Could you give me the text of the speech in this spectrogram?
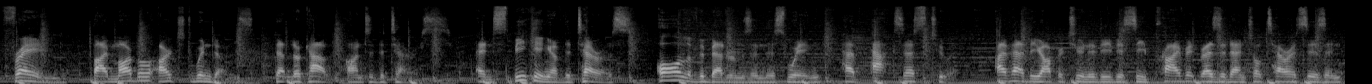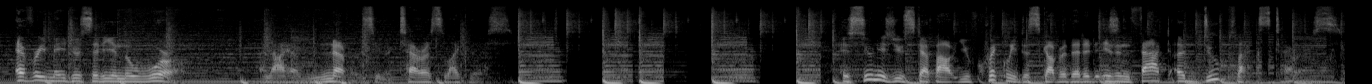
Framed by marble arched windows that look out onto the terrace. And speaking of the terrace, all of the bedrooms in this wing have access to it. I've had the opportunity to see private residential terraces in every major city in the world, and I have never seen a terrace like this. As soon as you step out, you quickly discover that it is in fact a duplex terrace,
